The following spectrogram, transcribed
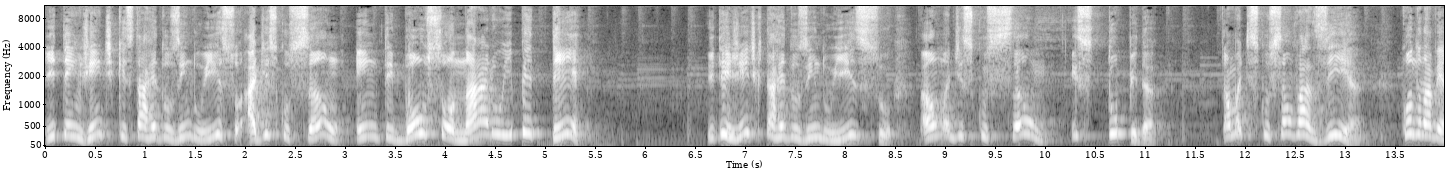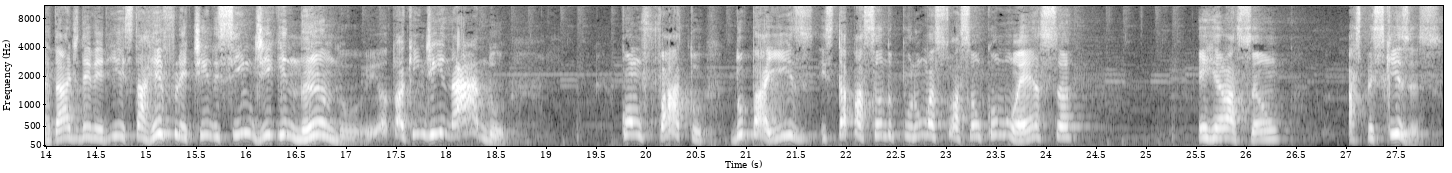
E tem gente que está reduzindo isso à discussão entre Bolsonaro e PT. E tem gente que está reduzindo isso a uma discussão estúpida, a uma discussão vazia, quando na verdade deveria estar refletindo e se indignando. E eu estou aqui indignado com o fato do país estar passando por uma situação como essa em relação às pesquisas.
